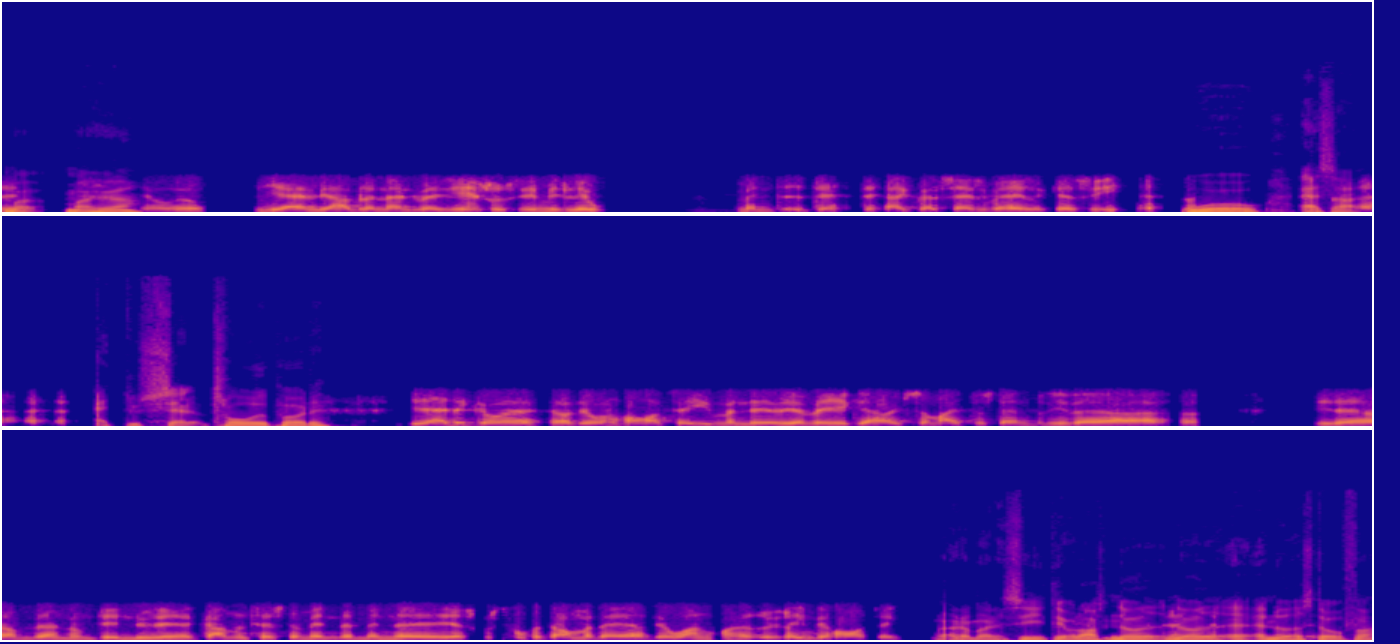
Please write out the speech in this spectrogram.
Det, Må, må jeg høre? jo, jo. Ja, men jeg har blandt andet været Jesus i mit liv. Men det, det, det har ikke været særlig behageligt, kan jeg sige. Wow. Altså, at du selv troede på det? Ja, det gjorde jeg, og det var en hård tid, men det, jeg ved ikke, jeg har jo ikke så meget forstand på de der, de der om, hvad- om det nye øh, gamle testamente, men øh, jeg skulle stå på dommedag, og det var en rimelig hård ting. Ja, det må jeg sige. Det var også noget, noget af noget at stå for.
